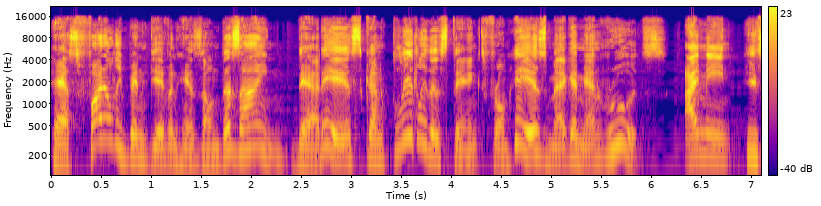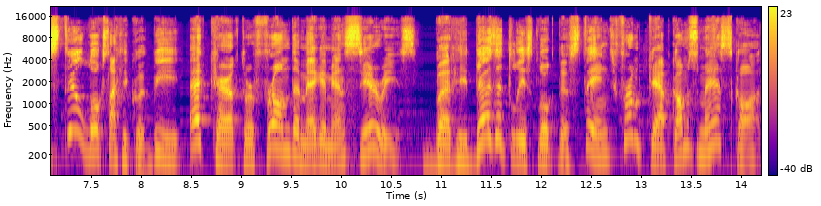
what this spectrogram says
has finally been given his own design, that is completely distinct from his Mega Man roots. I mean, he still looks like he could be a character from the Mega Man series, but he does at least look distinct from Capcom's mascot.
